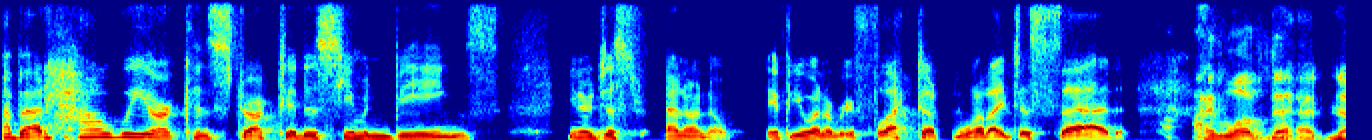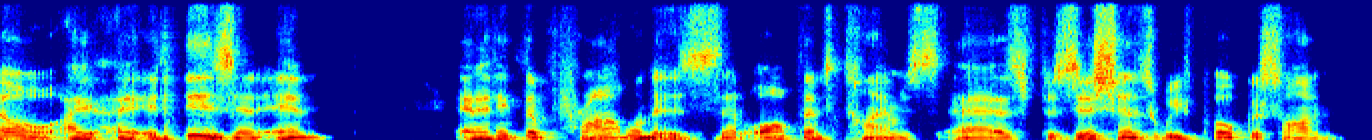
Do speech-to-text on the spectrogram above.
about how we are constructed as human beings. You know, just I don't know if you want to reflect on what I just said. I love that. No, I, I it is, and and and I think the problem is that oftentimes as physicians we focus on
